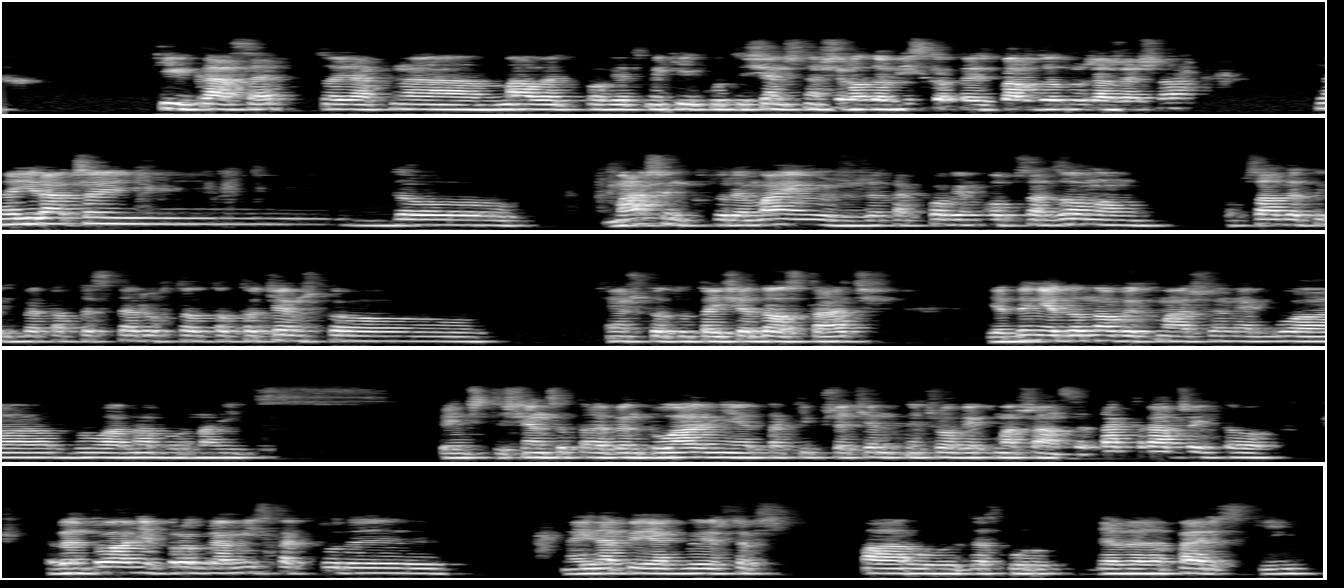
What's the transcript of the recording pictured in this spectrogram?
kilkaset, co jak na małe, powiedzmy kilkutysięczne środowisko, to jest bardzo duża rzesza. No i raczej do maszyn, które mają już, że tak powiem, obsadzoną obsadę tych beta testerów, to, to, to ciężko, ciężko tutaj się dostać. Jedynie do nowych maszyn, jak była, była nabór na X5000, to ewentualnie taki przeciętny człowiek ma szansę. Tak raczej to ewentualnie programista, który najlepiej jakby jeszcze wsparł zespół deweloperski,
